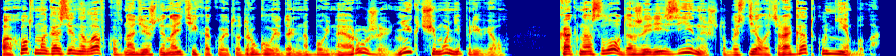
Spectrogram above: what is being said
Поход в магазин и лавку в надежде найти какое-то другое дальнобойное оружие ни к чему не привел. Как назло, даже резины, чтобы сделать рогатку, не было.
